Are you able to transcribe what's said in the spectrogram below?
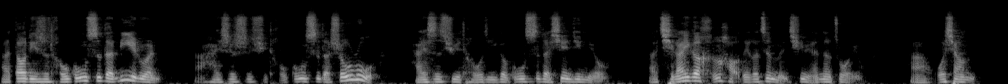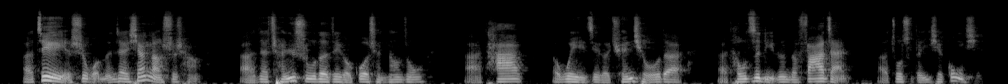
啊？到底是投公司的利润啊，还是是去投公司的收入，还是去投一个公司的现金流啊？起来一个很好的一个正本清源的作用啊，我想。啊，这个也是我们在香港市场啊，在成熟的这个过程当中啊，它为这个全球的呃投资理论的发展啊做出的一些贡献。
